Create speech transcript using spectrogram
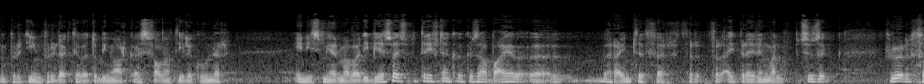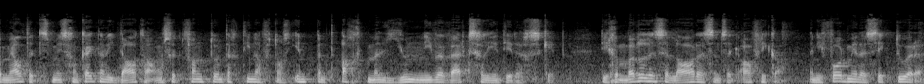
um, proteïenprodukte wat op die mark is, val natuurlik hoender en dis meer maar wat die besigheid betref dink ek is daar baie uh, ruimte vir vir vir uitbreiding want soos ek vroeër gemeld het, as mens gaan kyk na die data, ons het van 2010 af het ons 1.8 miljoen nuwe werksgeleenthede geskep. Die gemiddelde salaris in Suid-Afrika in die formele sektore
